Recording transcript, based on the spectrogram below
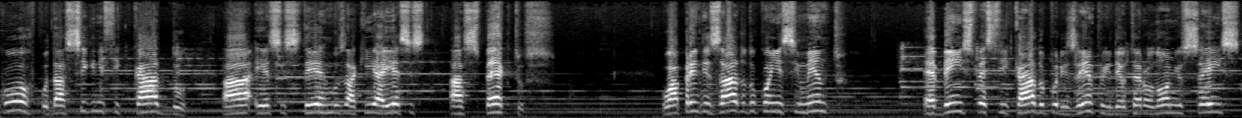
corpo, dar significado a esses termos aqui, a esses aspectos. O aprendizado do conhecimento é bem especificado, por exemplo, em Deuteronômio 6,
